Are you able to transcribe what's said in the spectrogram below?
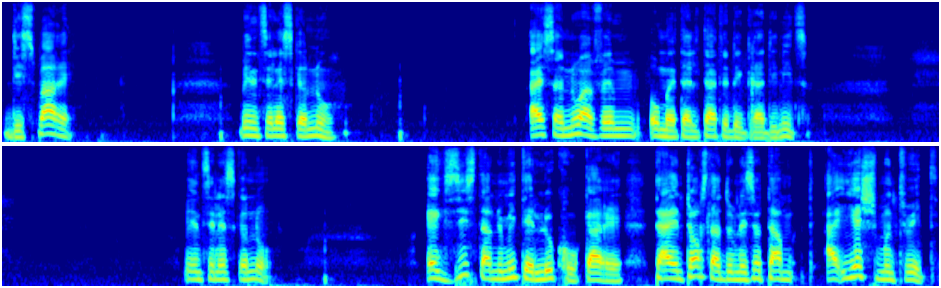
dispare? Bineînțeles că nu hai să nu avem o mentalitate de grădiniță. Bineînțeles că nu. Există anumite lucruri care te-ai întors la Dumnezeu, ești mântuit.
